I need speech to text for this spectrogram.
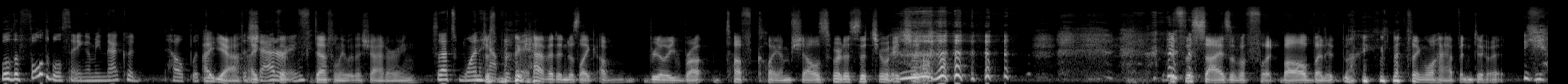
Well, the foldable thing, I mean, that could help with the, Uh, yeah, the I- shattering. def- definitely with the shattering. so that's one Just half of like it. have it in just like a really rough, tough clamshell sort of situation. it's the size of a football, but it like nothing will happen to it. Yeah.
